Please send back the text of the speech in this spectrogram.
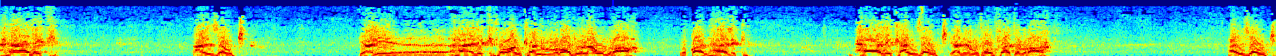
هالك عن زوج. يعني آه، هالك سواء كان رجل أو امرأة. يقال هالك. هالك عن زوج يعني المتوفاة امرأة. عن زوج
